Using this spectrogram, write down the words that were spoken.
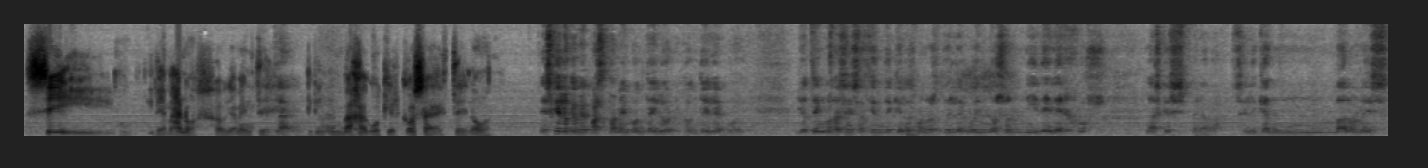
Sí, y, de manos, obviamente. Green baja cualquier cosa, este no. Es que es lo que me pasa también con Taylor, con Taylor Boyd. Yo tengo la sensación de que las manos de Taylor Boyd no son ni de lejos las que se esperaba. Se le caen balones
